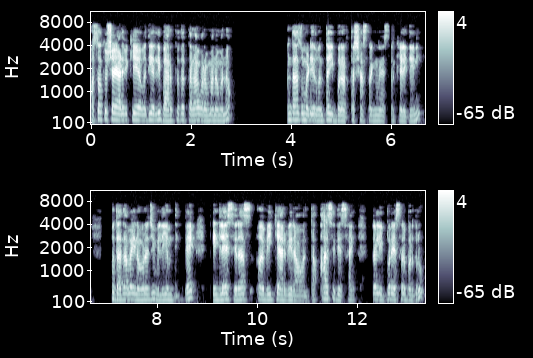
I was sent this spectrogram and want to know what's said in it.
ವಸತುಶಾಹಿ ಆಳ್ವಿಕೆಯ ಅವಧಿಯಲ್ಲಿ ಭಾರತದ ತಲಾ ವರಮಾನವನ್ನು ಅಂದಾಜು ಮಾಡಿರುವಂತಹ ಇಬ್ಬರು ಅರ್ಥಶಾಸ್ತ್ರಜ್ಞ ಹೆಸರು ಕೇಳಿದ್ದೀನಿ. Dadabhai Naoroji, William Digby Findlay Shirras V K R V Rao ಅಂತ ಆರ್ ಸಿ ದೇಸಾಯಿ. ಇದರಲ್ಲಿ ಇಬ್ಬರು ಹೆಸರು ಬರೆದ್ರು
